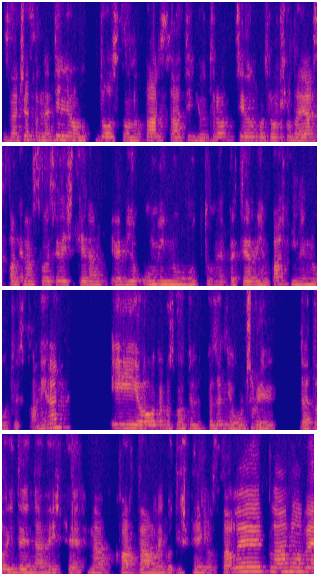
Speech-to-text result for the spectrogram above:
znači ja sam nedjeljom doslovno par sati jutro cijelo potrošila da ja splaniram svoj sljedeći tjedan jer je bio u minutu, ne pretjerujem, baš u minutu isplaniran. I ovo kako smo prezetnije učili da to ide na više, na kvartalne, godišnje i ostale planove,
